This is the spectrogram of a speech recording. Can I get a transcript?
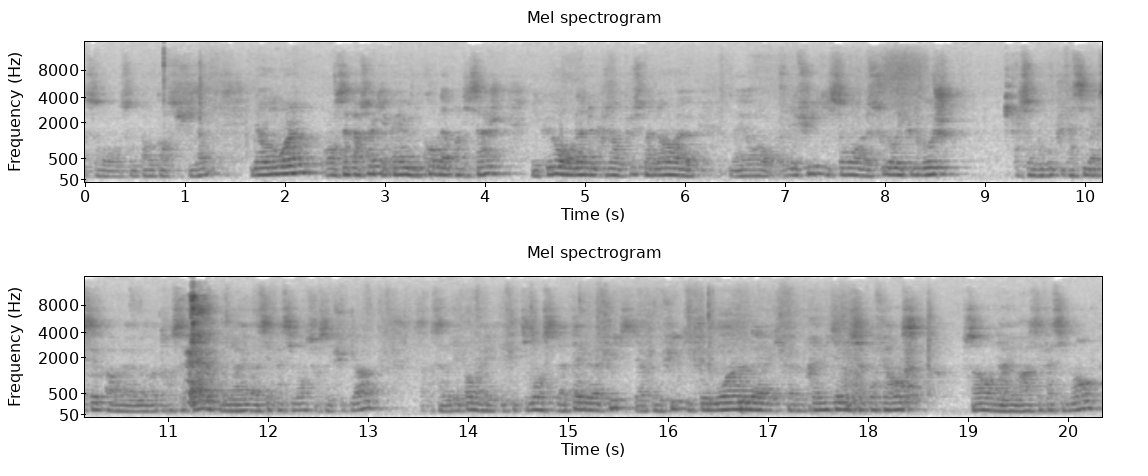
sont, pas encore suffisants. Néanmoins, on s'aperçoit qu'il y a quand même une courbe d'apprentissage et qu'on a de plus en plus maintenant euh, ben, les fuites qui sont euh, sous l'auricule gauche, elles sont beaucoup plus faciles d'accès par la, la voie on y arrive assez facilement sur cette fuite-là. Ça, va dépendre effectivement de la taille de la fuite, c'est-à-dire qu'une fuite qui fait moins qui fait à peu près un huitième de circonférence, ça on y arrivera assez facilement.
